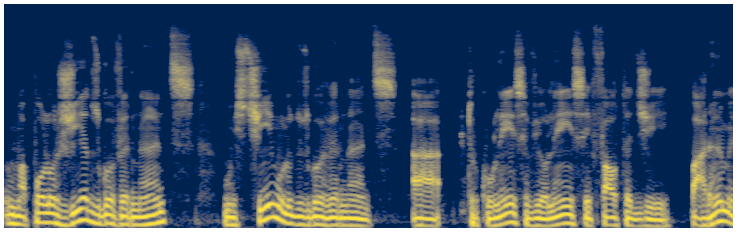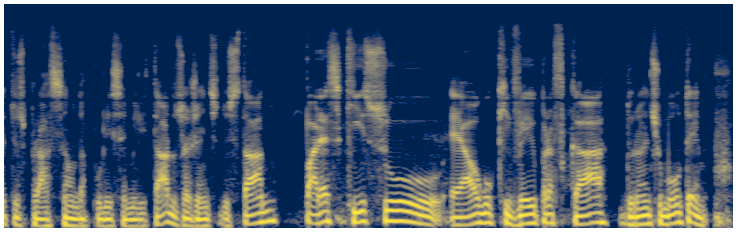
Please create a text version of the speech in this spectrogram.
uma apologia dos governantes, um estímulo dos governantes à truculência, violência e falta de parâmetros para a ação da polícia militar, dos agentes do Estado. Parece que isso é algo que veio para ficar durante um bom tempo.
